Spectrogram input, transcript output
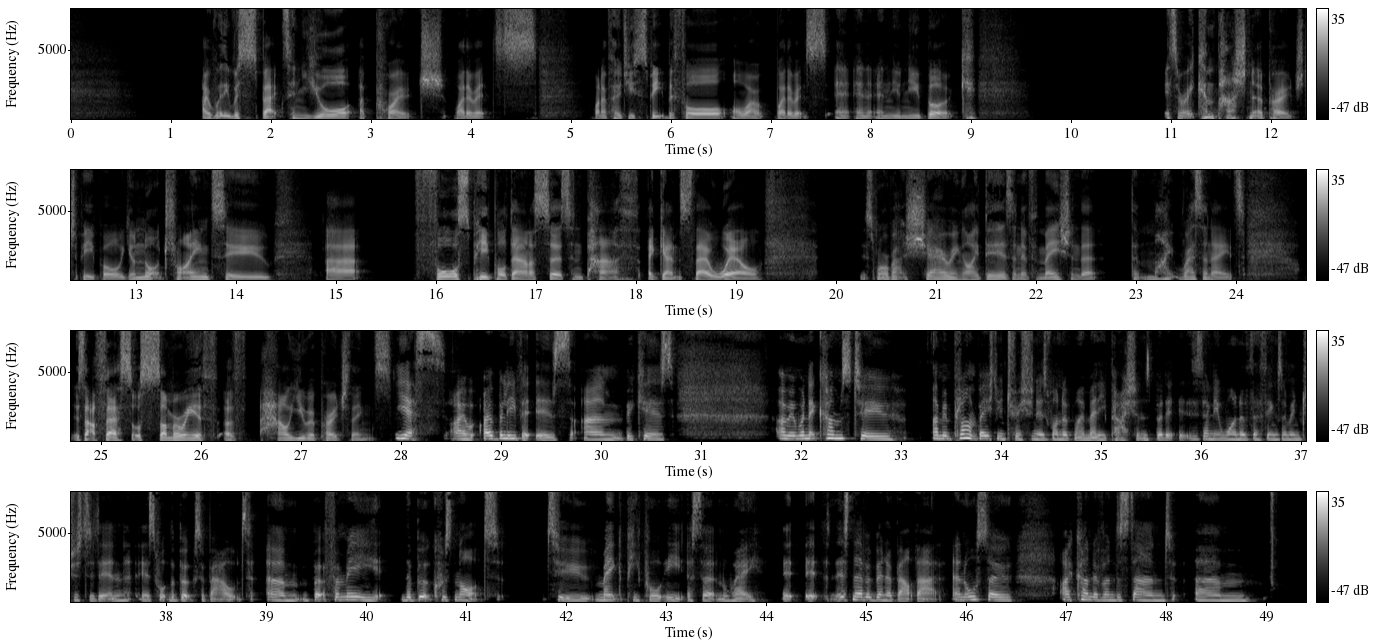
I really respect in your approach, whether it's when I've heard you speak before or whether it's in, in your new book. It's a very compassionate approach to people. You're not trying to uh, force people down a certain path against their will. It's more about sharing ideas and information that that might resonate. Is that a fair sort of summary of, of how you approach things? Yes, I, I believe it is. Um, because, I mean, when it comes to, I mean, plant based nutrition is one of my many passions, but it's only one of the things I'm interested in. It's what the book's about. Um, but for me, the book was not to make people eat a certain way. It, it, it's never been about that. And also, I kind of understand um,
